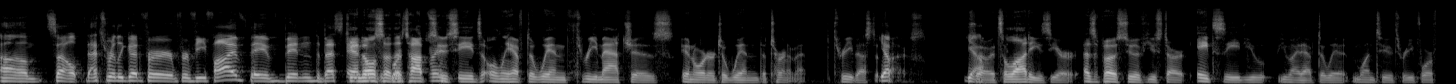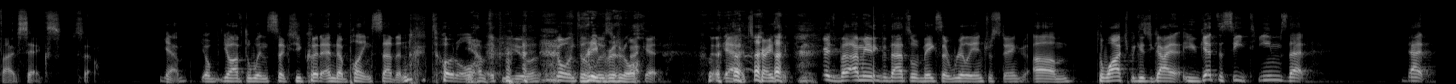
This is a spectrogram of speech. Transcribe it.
Um, so that's really good for for V5. They've been the best team And also, the of top two seeds only have to win three matches in order to win the tournament. Three best of Yep. fives. Yeah. So it's a lot easier as opposed to if you start eighth seed, you you might have to win one, two, three, four, five, six. So yeah, you'll you'll have to win six. You could end up playing seven total Yeah. if you go into the brutal. bracket. Yeah, it's crazy. crazy. But I mean, I think that that's what makes it really interesting um, to watch because you got you get to see teams that that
